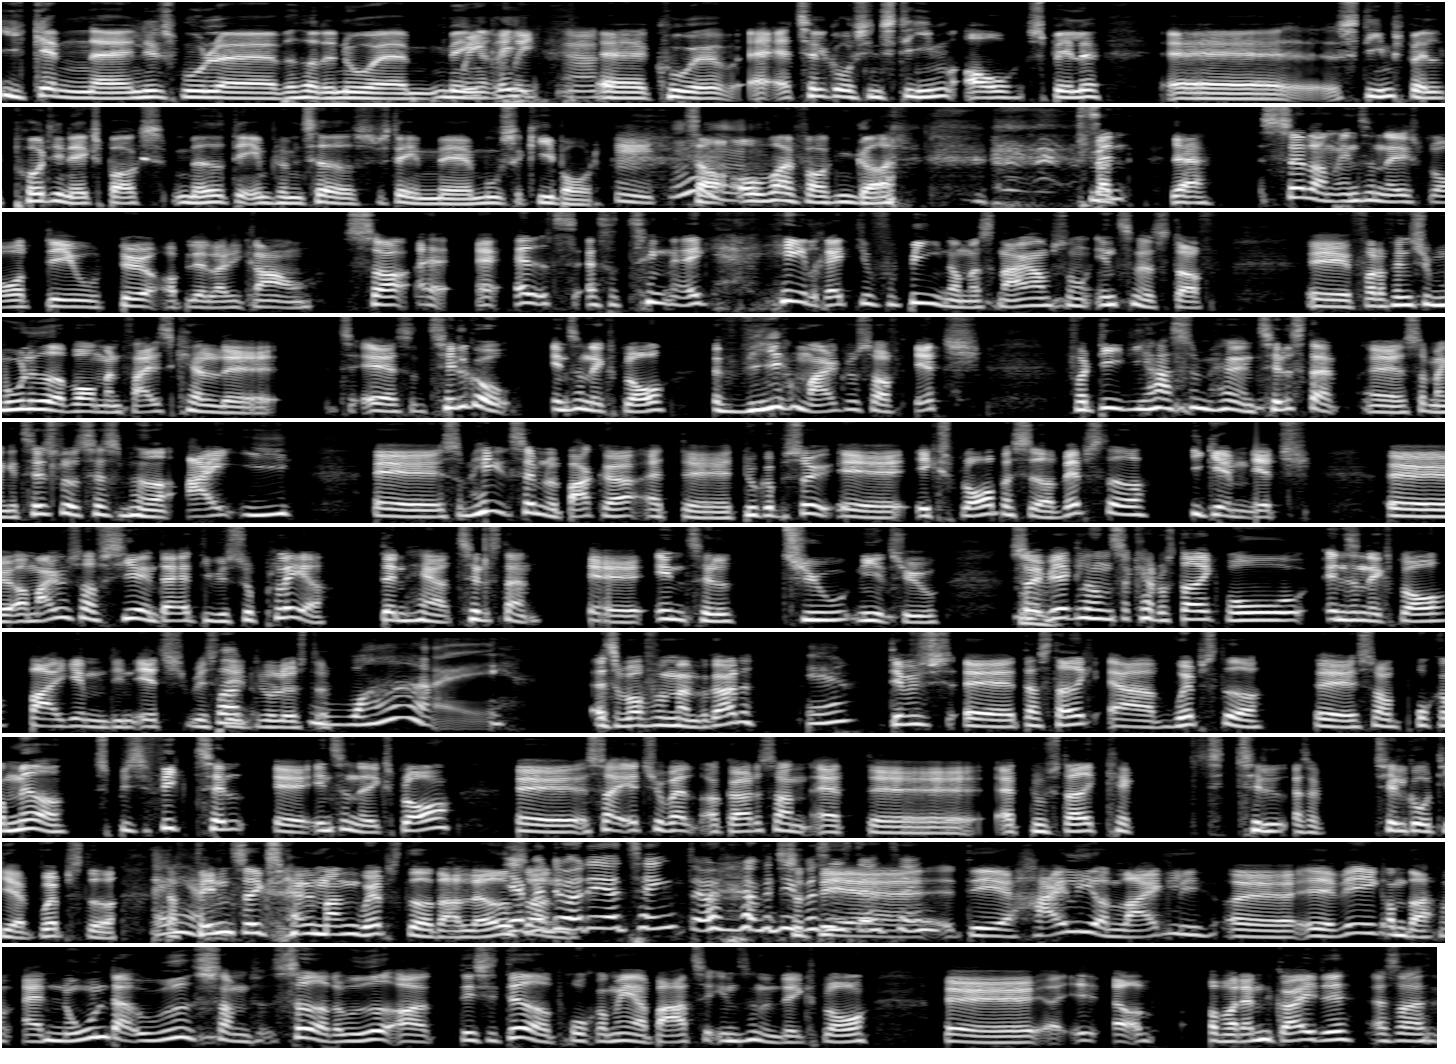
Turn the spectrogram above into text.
igennem øh, en lille smule, øh, hvad hedder det nu, øh, mingeri, ja. øh, kunne øh, tilgå sin Steam og spille øh, Steam-spil på din Xbox med det implementerede system med mus og keyboard. Mm. Så oh my fucking god. så, Men- ja, selvom Internet Explorer det jo dør og bliver lagt i graven, så er, er alt, altså tingene er ikke helt rigtig forbi, når man snakker om sådan noget internetstof. Øh, for der findes jo muligheder, hvor man faktisk kan øh, t- øh, altså, tilgå Internet Explorer via Microsoft Edge. Fordi de har simpelthen en tilstand, øh, som man kan tilslutte til, som hedder IE, øh, som helt simpelt bare gør, at øh, du kan besøge øh, Explorer-baserede websteder igennem Edge. Øh, og Microsoft siger endda, at de vil supplere den her tilstand øh, indtil 2029. Så mm. i virkeligheden, så kan du stadig bruge Internet Explorer bare igennem din Edge, hvis But, det er du har lyst til. Why? Altså, hvorfor man vil gøre det? Ja. Det vil, øh, der stadig er websteder, øh, som er programmeret specifikt til øh, Internet Explorer. Øh, så er Edge jo valgt at gøre det sådan, at, øh, at du stadig kan til, altså, tilgå de her websteder. Damn. Der findes ikke særlig mange websteder, der er lavet Ja, sådan. men det var det, jeg tænkte. Det var det, så præcis det det, jeg tænkte. er, det er highly unlikely. Øh, jeg ved ikke, om der er nogen derude, som sidder derude og decideret programmerer bare til Internet Explorer. Øh, og, og hvordan gør I det? Altså,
